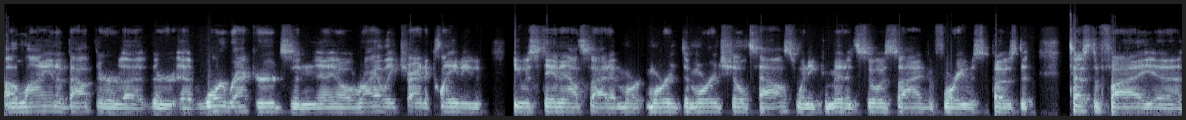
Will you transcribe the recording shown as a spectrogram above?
uh, lying about their uh, their uh, war records, and you know, O'Reilly trying to claim he he was standing outside of Mor- Mor- de Mohrenschildt house when he committed suicide before he was supposed to testify uh,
